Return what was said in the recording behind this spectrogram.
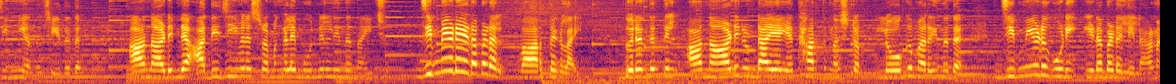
ജിമ്മി അന്ന് ചെയ്തത്. ആ നാടിന്റെ അതിജീവന ശ്രമങ്ങളെ മുന്നിൽ നിന്ന് നയിച്ചു. ജിമ്മിയുടെ ഇടപെടൽ വാർത്തകളായി. ദുരന്തത്തിൽ ആ നാടിനുണ്ടായ യഥാർത്ഥ നഷ്ടം ലോകമറിയുന്നത് ജിമ്മിയുടെ കൂടി ഇടപെടലിലാണ്.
